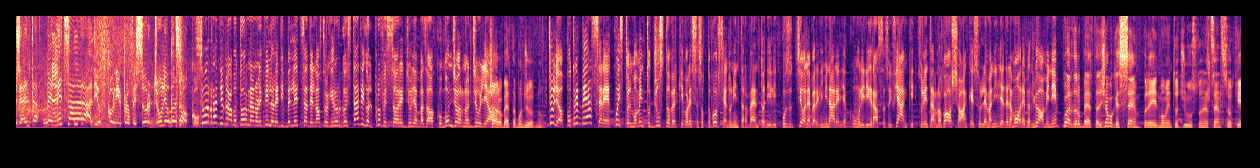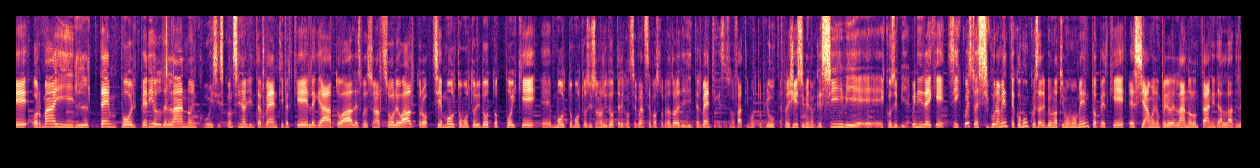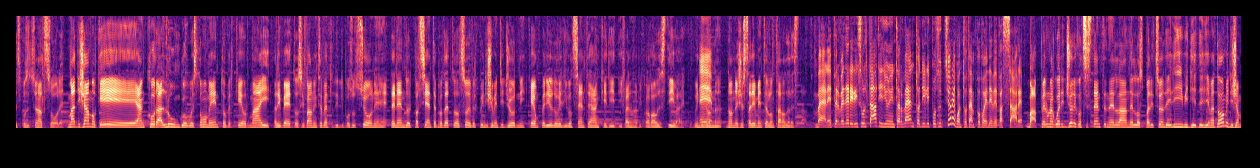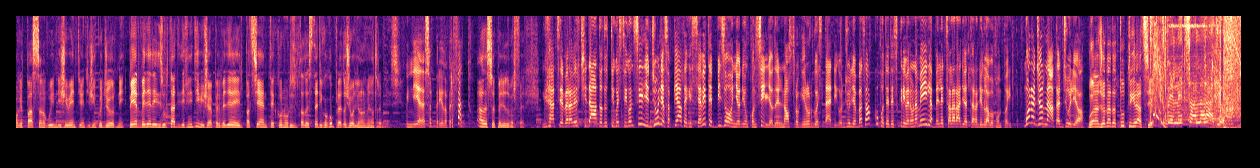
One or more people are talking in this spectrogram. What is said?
presenta Bellezza alla radio con il professor Giulio Basocco. Su Radio Globo tornano le pillole di bellezza del nostro chirurgo estetico, il professore Giulio Basocco. Buongiorno Giulio. Ciao Roberta, buongiorno. Giulio, potrebbe essere questo il momento giusto per chi volesse sottoporsi ad un intervento di liposuzione per eliminare gli accumuli di grassa sui fianchi, sull'interno coscio, anche sulle maniglie dell'amore per gli uomini? Guarda Roberta, diciamo che è sempre il momento giusto, nel senso che ormai il tempo, il periodo dell'anno in cui si sconsigliano gli interventi perché legato all'esposizione al sole o altro si è molto molto ridotto poiché eh, molto molto si sono ridotte le conseguenze post-operatorie degli interventi che si sono fatti molto più precisi, meno aggressivi e, e così via. Quindi direi che sì, questo è sicuramente comunque sarebbe un ottimo momento perché eh, siamo in un periodo dell'anno lontani dall'esposizione al sole, ma diciamo che è ancora a lungo questo momento perché ormai, ripeto, si fa un intervento di liposuzione tenendo il paziente protetto dal sole per 15-20 giorni, che è un periodo che gli consente anche di, di fare una piccola pausa estiva, ecco, quindi Eh. non, non necessariamente lontano dall'estate. Bene, per vedere i risultati di un intervento di liposuzione quanto tempo poi deve passare? Ma per una guarigione consistente nella, nello sparizione dei lividi e degli ematomi, diciamo che passano 15, 20, 25 giorni. Per vedere i risultati definitivi, cioè per vedere il paziente con un risultato estetico completo, ci vogliono almeno tre mesi. Quindi adesso è il periodo perfetto. Adesso è il periodo perfetto. Grazie per averci dato tutti questi consigli. Giulio, sappiate che se avete bisogno di un consiglio del nostro chirurgo estetico Giulio Basacco, potete scrivere una mail a bellezzalaradio.it. Buona giornata Giulio! Buona giornata a tutti, grazie. Bellezza alla radio.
